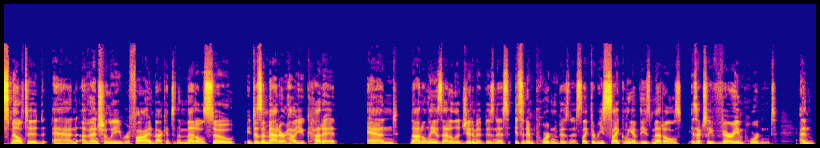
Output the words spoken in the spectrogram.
smelted and eventually refined back into the metal. So it doesn't matter how you cut it. And not only is that a legitimate business, it's an important business. Like the recycling of these metals is actually very important. And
